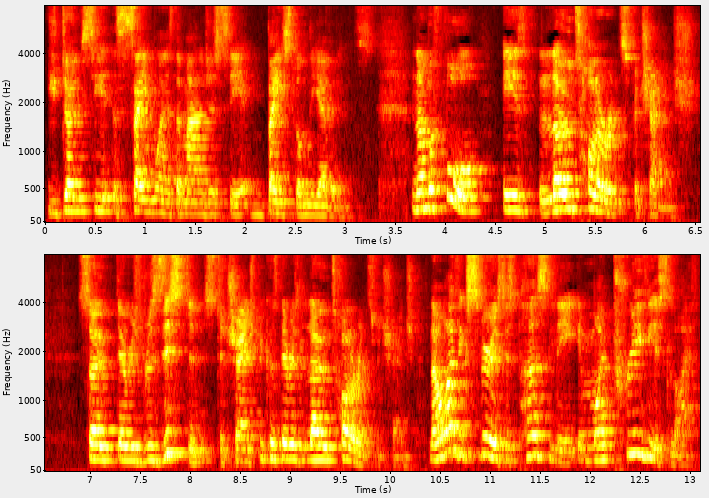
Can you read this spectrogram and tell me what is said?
You don't see it the same way as the managers see it based on the evidence. Number four is low tolerance for change. So there is resistance to change because there is low tolerance for change. Now I've experienced this personally in my previous life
